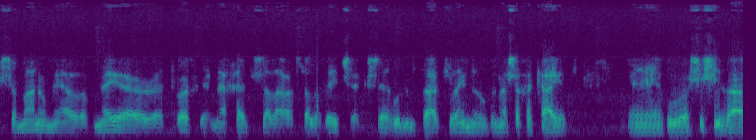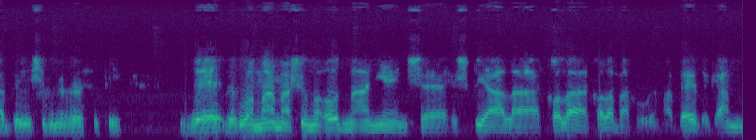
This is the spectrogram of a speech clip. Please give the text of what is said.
שמענו מהרב מאיר טרופר, נכד של הרב סולובייצ'ק, שהוא נמצא אצלנו במשך הקיץ. אה, הוא ראש ישיבה ב Yeshiva University. והוא אמר משהו מאוד מעניין שהשפיע על כל, כל הבחורים, הרבה, וגם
